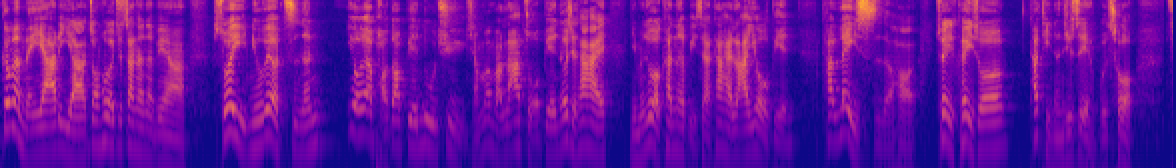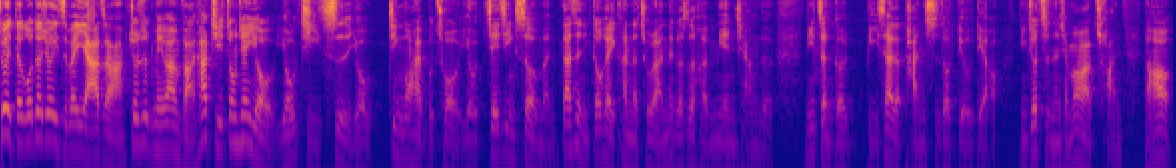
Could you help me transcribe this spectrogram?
根本没压力啊，中后卫就站在那边啊，所以纽维尔只能又要跑到边路去想办法拉左边，而且他还，你们如果看那个比赛，他还拉右边，他累死了哈，所以可以说。他体能其实也不错，所以德国队就一直被压着啊，就是没办法。他其实中间有有几次有进攻还不错，有接近射门，但是你都可以看得出来，那个是很勉强的。你整个比赛的盘势都丢掉，你就只能想办法传。然后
